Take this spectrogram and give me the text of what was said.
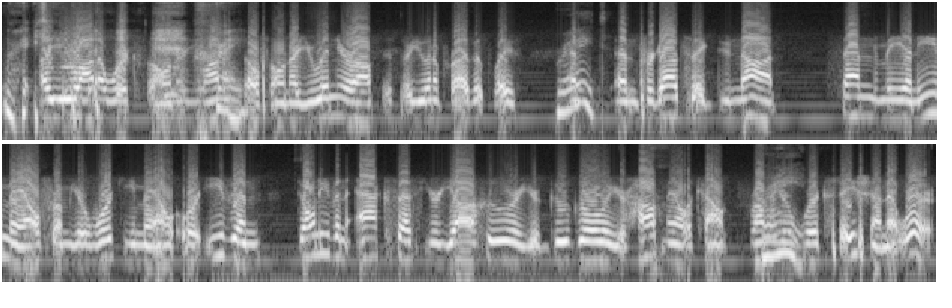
right, Are you on a work phone? Are you on Right. a cell phone? Are you in your office? Are you in a private place? right, And, and for God's sake, do not send me an email from your work email, or even don't even access your Yahoo or your Google or your Hotmail account from your workstation at work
